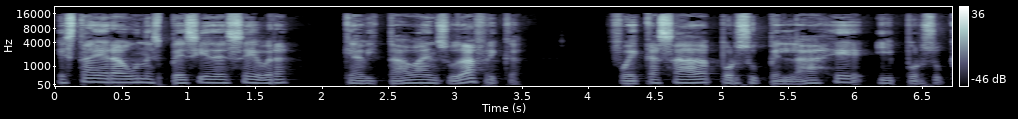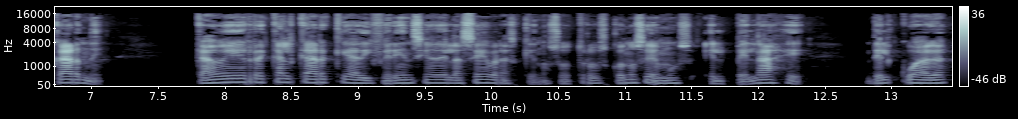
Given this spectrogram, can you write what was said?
Esta era una especie de cebra que habitaba en Sudáfrica. Fue cazada por su pelaje y por su carne. Cabe recalcar que a diferencia de las cebras que nosotros conocemos, el pelaje del cuaga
